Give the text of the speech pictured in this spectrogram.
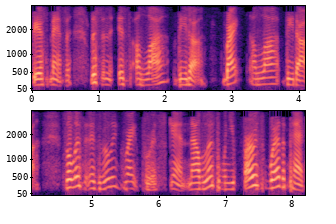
Fierce Manson. Listen, it's Alavida, right? Alavida. So listen, it's really great for skin. Now listen, when you first wear the patch,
